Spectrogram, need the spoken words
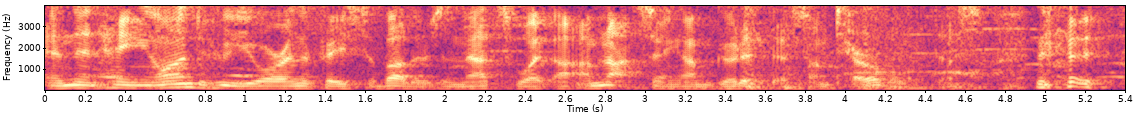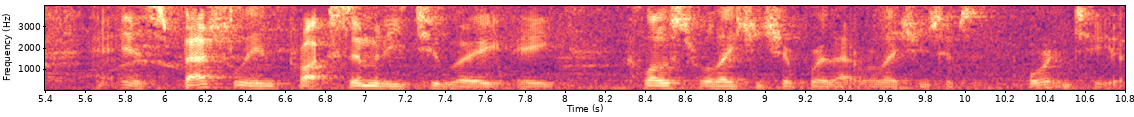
and then hanging on to who you are in the face of others. And that's what I'm not saying I'm good at this. I'm terrible at this, especially in proximity to a, a close relationship where that relationship is important to you.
